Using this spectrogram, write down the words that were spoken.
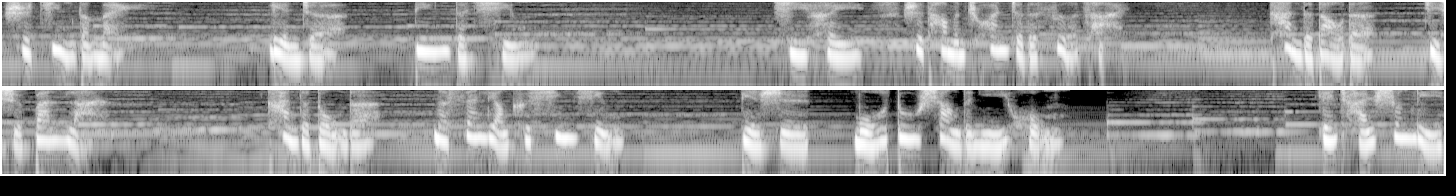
是静的美，恋着冰的情。漆黑是他们穿着的色彩，看得到的既是斑斓，看得懂的那三两颗星星，便是魔都上的霓虹。连蝉声里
